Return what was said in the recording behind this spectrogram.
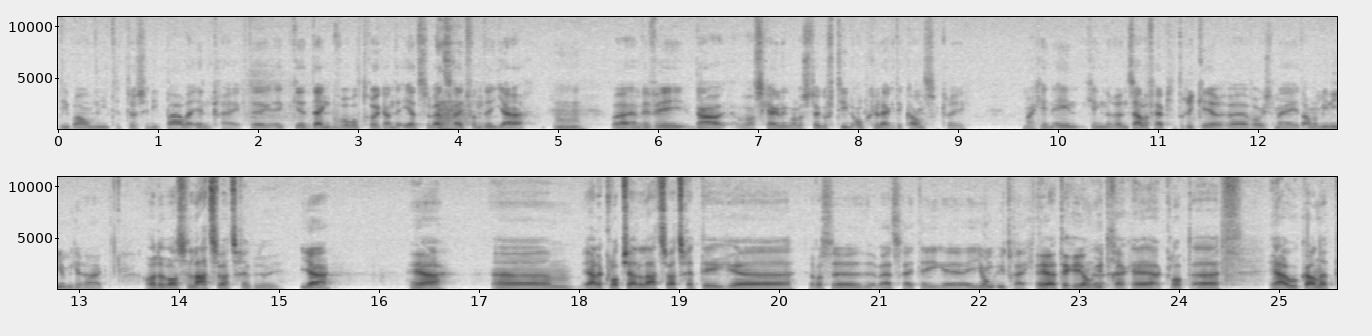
die bal niet tussen die palen in krijgt. Eh, ik eh, denk bijvoorbeeld terug aan de eerste wedstrijd van dit jaar. Mhm. Waar MVV nou, waarschijnlijk wel een stuk of tien opgelegde kansen kreeg. Maar geen één ging erin. Zelf heb je drie keer uh, volgens mij het aluminium geraakt. Oh, dat was de laatste wedstrijd bedoel je? Ja. Ja. Um, ja, dat klopt. Ja, de laatste wedstrijd tegen... Dat was de, wedstrijd tegen Jong Utrecht. Ja, tegen Jong Utrecht. Ja, ja klopt. Uh, ja, hoe kan het?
